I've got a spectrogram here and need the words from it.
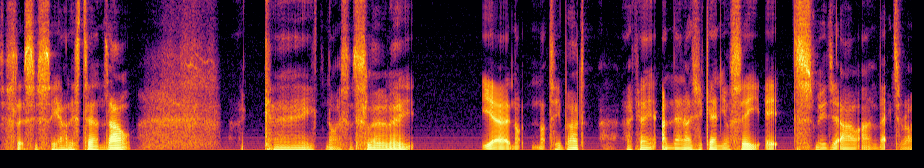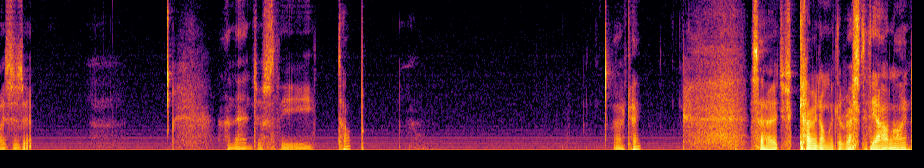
just let's just see how this turns out. Okay, nice and slowly. Yeah, not not too bad. Okay, and then as again you'll see it smooths it out and vectorizes it. And then just the top. Okay. So just carrying on with the rest of the outline.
